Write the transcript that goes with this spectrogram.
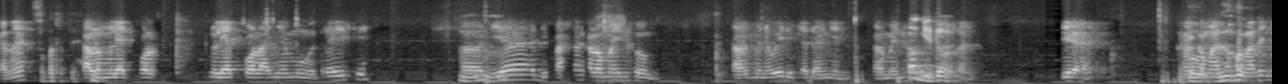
karena Seperti. kalau ngelihat pol ngelihat polanya Mutrey sih eh, Mhm. dia dipasang kalau main home kalau main away dicadangin kalau main Oh, home gitu? dipasang iya Nah, Goblok. kemarin kemarin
